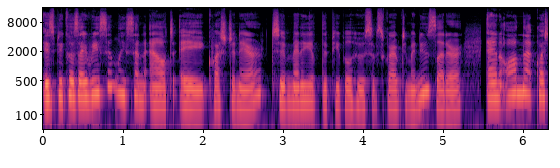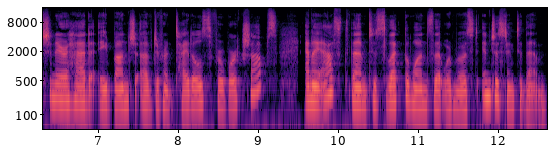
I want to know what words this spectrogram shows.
is because I recently sent out a questionnaire to many of the people who subscribe to my newsletter. And on that questionnaire had a bunch of different titles for workshops. And I asked them to select the ones that were most interesting to them.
